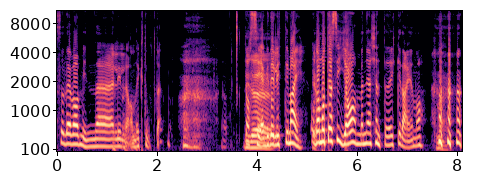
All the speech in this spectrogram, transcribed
Så det var min eh, lille anekdote. Da seg det litt i meg. Og ja. da måtte jeg si ja, men jeg kjente ikke deg ennå.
